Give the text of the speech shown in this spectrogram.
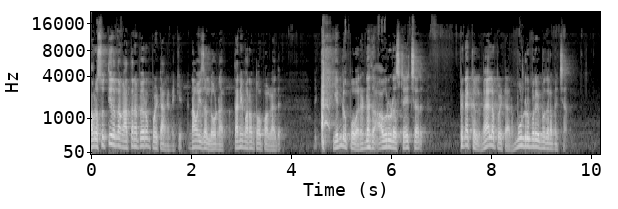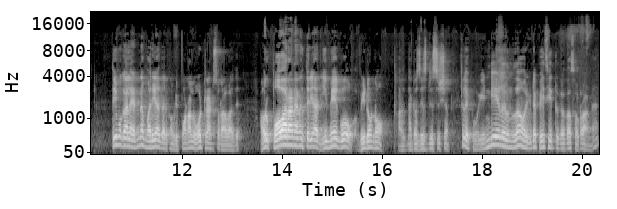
அவரை சுற்றி இருந்தவங்க அத்தனை பேரும் போயிட்டாங்க இன்றைக்கி நவ் இஸ் அ லோனர் தனி மரம் தோப்பாகாது. எங்கே போவார்? ரெண்டாவது அவரோட ஸ்டேச்சர் பின்னக்கல் மேலே போயிட்டார். மூன்று முறை முதலமைச்சர். திமுகவில் என்ன மரியாதை இருக்கும்? அப்படி போனாலும் ஓட் ட்ரான்ஸ்ஃபர் ஆகாது அவர் போவாரான்னு எனக்கு தெரியாது. He may go we don't know that was is decision இல்லை இப்போ என்டிஏல இருந்து தான் அவர்கிட்ட பேசிட்டு இருக்கிறதா சொல்றாங்க.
